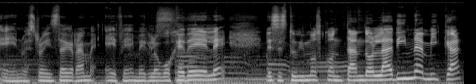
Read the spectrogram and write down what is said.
en nuestro Instagram FM Globo GDL. Les estuvimos contando la dinámica.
